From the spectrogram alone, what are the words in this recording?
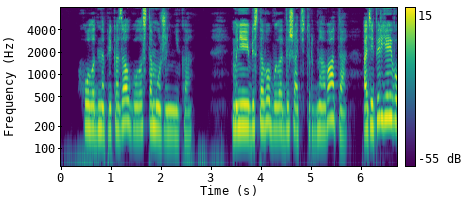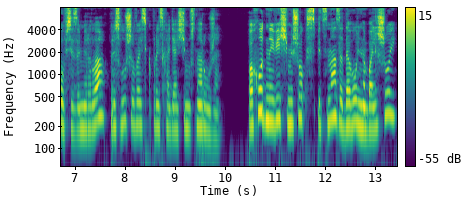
— холодно приказал голос таможенника. Мне и без того было дышать трудновато, а теперь я и вовсе замерла, прислушиваясь к происходящему снаружи. Походный вещмешок спецназа довольно большой,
